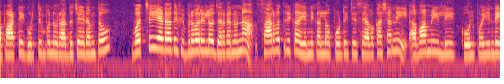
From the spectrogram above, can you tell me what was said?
ఆ పార్టీ గుర్తింపును రద్దు చేయడంతో వచ్చే ఏడాది ఫిబ్రవరిలో జరగనున్న సార్వత్రిక ఎన్నికల్లో పోటీ చేసే అవకాశాన్ని అవామీ లీగ్ కోల్పోయింది.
